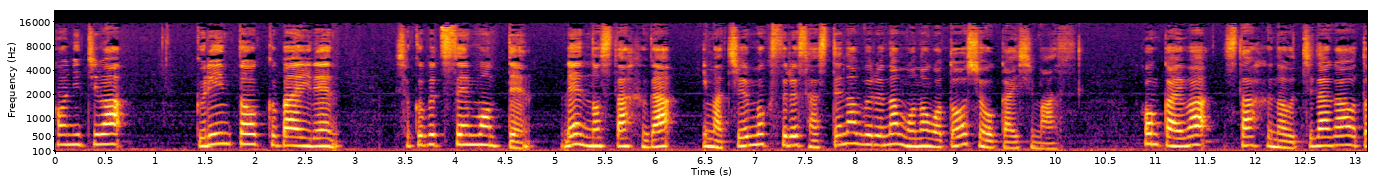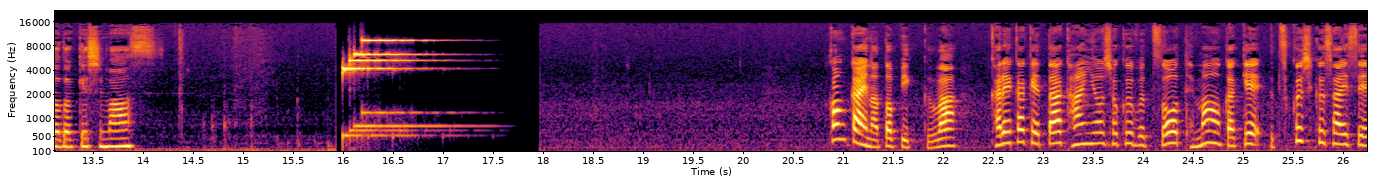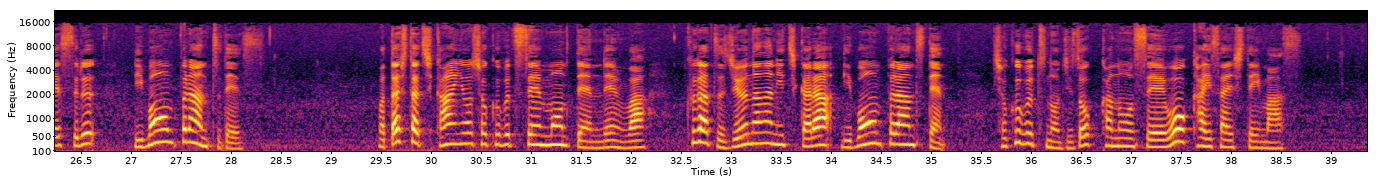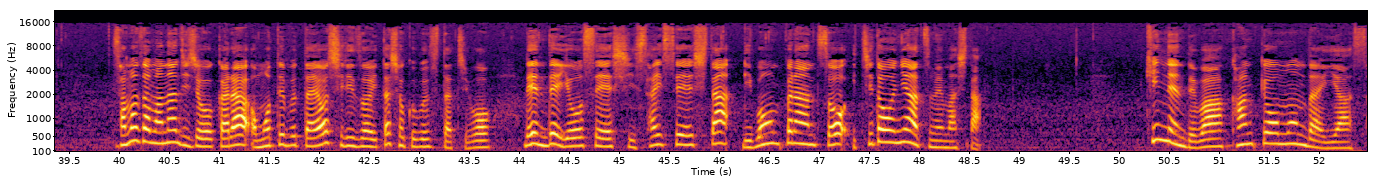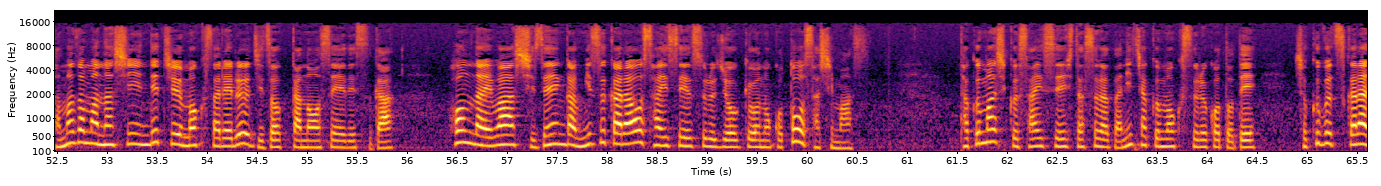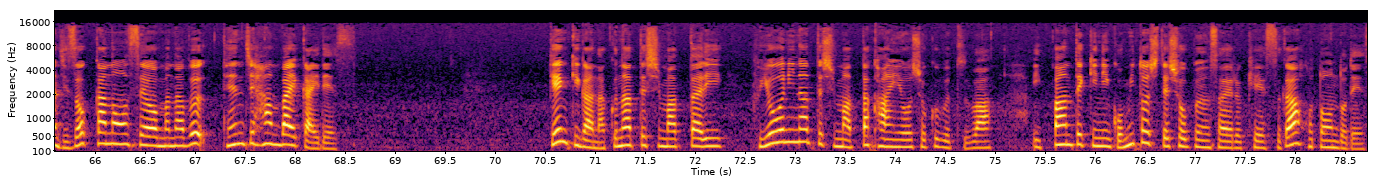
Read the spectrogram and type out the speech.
こんにちは。グリーントークバイレン。植物専門店。レンのスタッフが今注目するサステナブルな物事を紹介します。今回はスタッフの内田がお届けします。今回のトピックは枯れかけた観葉植物を手間をかけ美しく再生するリボーンプランツです。私たち観葉植物専門店レンは9月17日からリボンプランツ展植物の持続可能性を開催しています。さまざまな事情から表舞台を退いた植物たちをレンで養成し再生したリボンプランツを一堂に集めました。近年では環境問題やさまざまなシーンで注目される持続可能性ですが本来は自然が自らを再生する状況のことを指します。たくましく再生した姿に着目することで植物から持続可能性を学ぶ展示販売会です。元気がなくなってしまったり不要になってしまった観葉植物は一般的にゴミとして処分されるケースがほとんどです。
